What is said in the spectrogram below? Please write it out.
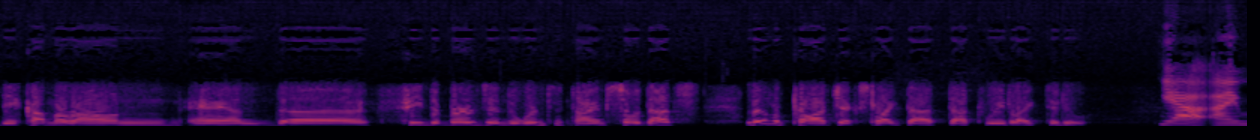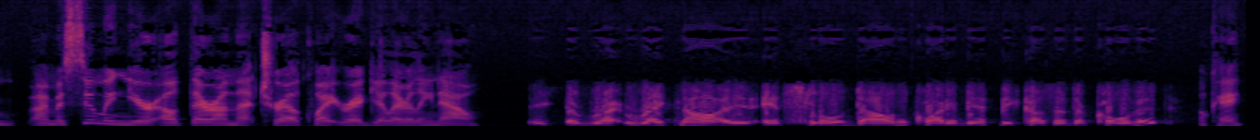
they come around and uh, feed the birds in the wintertime. So that's little projects like that that we like to do. Yeah i'm i'm assuming you're out there on that trail quite regularly now. Uh, right, right now it, slowed down quite a bit because of the covid. Okay.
